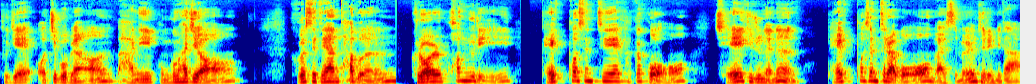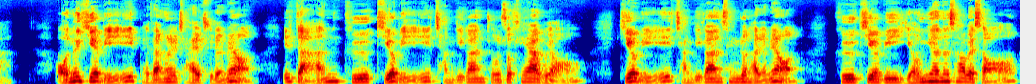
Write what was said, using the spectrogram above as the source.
그게 어찌 보면 많이 궁금하지요? 그것에 대한 답은 그럴 확률이 100%에 가깝고 제 기준에는 100%라고 말씀을 드립니다. 어느 기업이 배당을 잘 주려면 일단 그 기업이 장기간 존속해야 하고요. 기업이 장기간 생존하려면 그 기업이 영위하는 사업에서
